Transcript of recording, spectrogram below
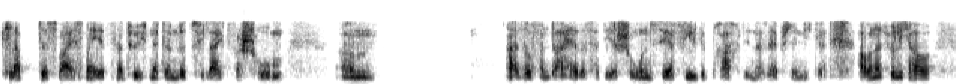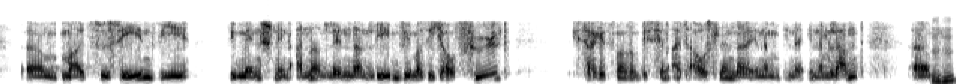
klappt, das weiß man jetzt natürlich nicht, dann wird es vielleicht verschoben. Ähm, also von daher, das hat ihr schon sehr viel gebracht in der Selbstständigkeit. Aber natürlich auch ähm, mal zu sehen, wie, wie Menschen in anderen Ländern leben, wie man sich auch fühlt. Ich sage jetzt mal so ein bisschen als Ausländer in einem, in, in einem Land. Ähm,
